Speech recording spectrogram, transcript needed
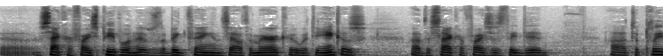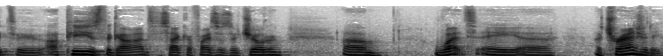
uh, sacrifice people, and it was a big thing in South America with the Incas, uh, the sacrifices they did uh, to plead to appease the gods, the sacrifices of children. Um, what a uh, a tragedy!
